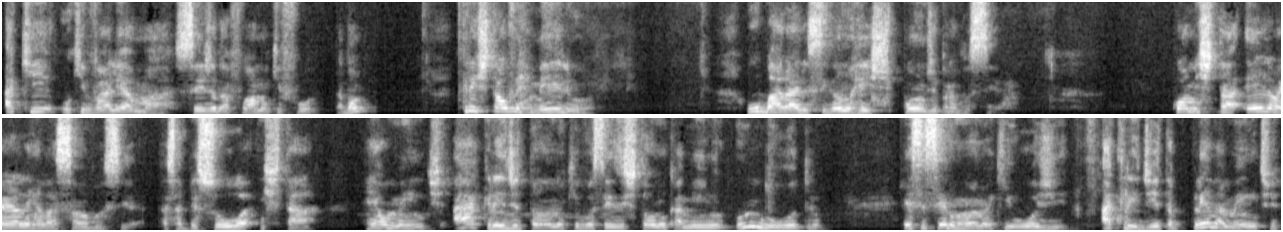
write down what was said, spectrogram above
Aqui o que vale é amar, seja da forma que for, tá bom? Cristal vermelho. O baralho cigano responde para você. Como está ele ou ela em relação a você? Essa pessoa está realmente acreditando que vocês estão no caminho um do outro. Esse ser humano aqui hoje acredita plenamente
